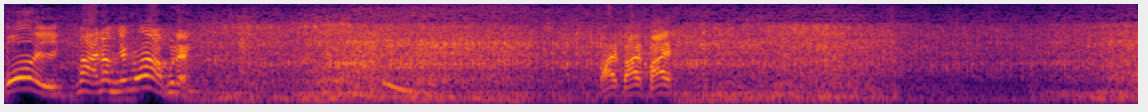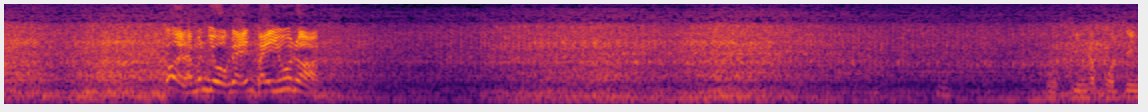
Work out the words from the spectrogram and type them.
โอ้ย มานำยังน้อผู้นั่นไปไปไปโอ้ยถ้ามันโยกได้เห็นไปอยู่เนาะ จริงครับโหดจริง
